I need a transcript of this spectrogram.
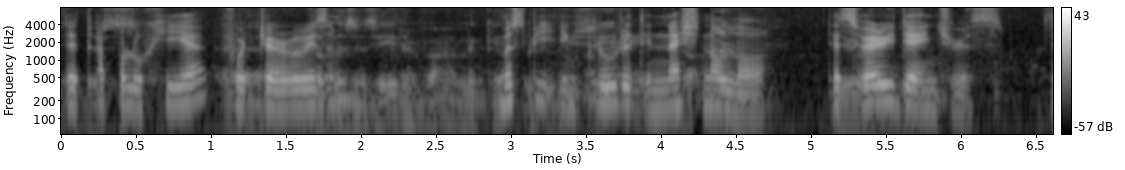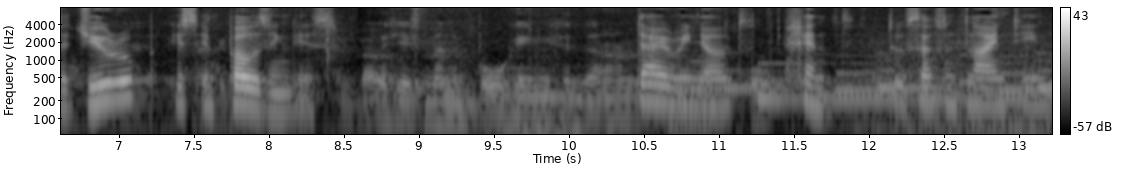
that apologia for eh, terrorism dat is een zeer gevaarlijke must be included in national law. That's very dangerous. That Europe is imposing this. In België heeft men een poging gedaan. Diary note, Ghent, 2019.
